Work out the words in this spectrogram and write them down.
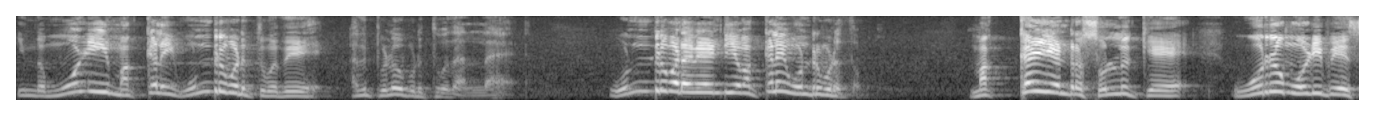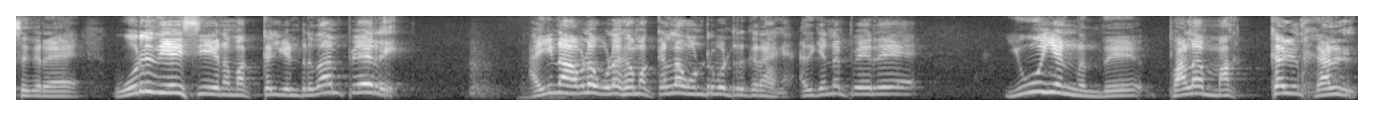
இந்த மொழி மக்களை ஒன்றுபடுத்துவது அது பிளவுபடுத்துவது அல்ல. ஒன்றுபட வேண்டிய மக்களை ஒன்றுபடுத்தும். மக்கள் என்ற சொல்லுக்கே ஒரு மொழி பேசுகிற ஒரு தேசிய இன மக்கள் என்று தான் பேர். ஐநாவில் உலக மக்கள்லாம் ஒன்றுபட்டிருக்கிறாங்க. அதுக்கு என்ன பேர்? யூஎன் வந்து பல மக்கள்கள்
